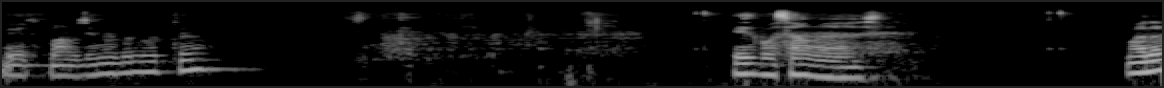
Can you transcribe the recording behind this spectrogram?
belt qilamiz yana bir marta belt bosamiz. Mana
